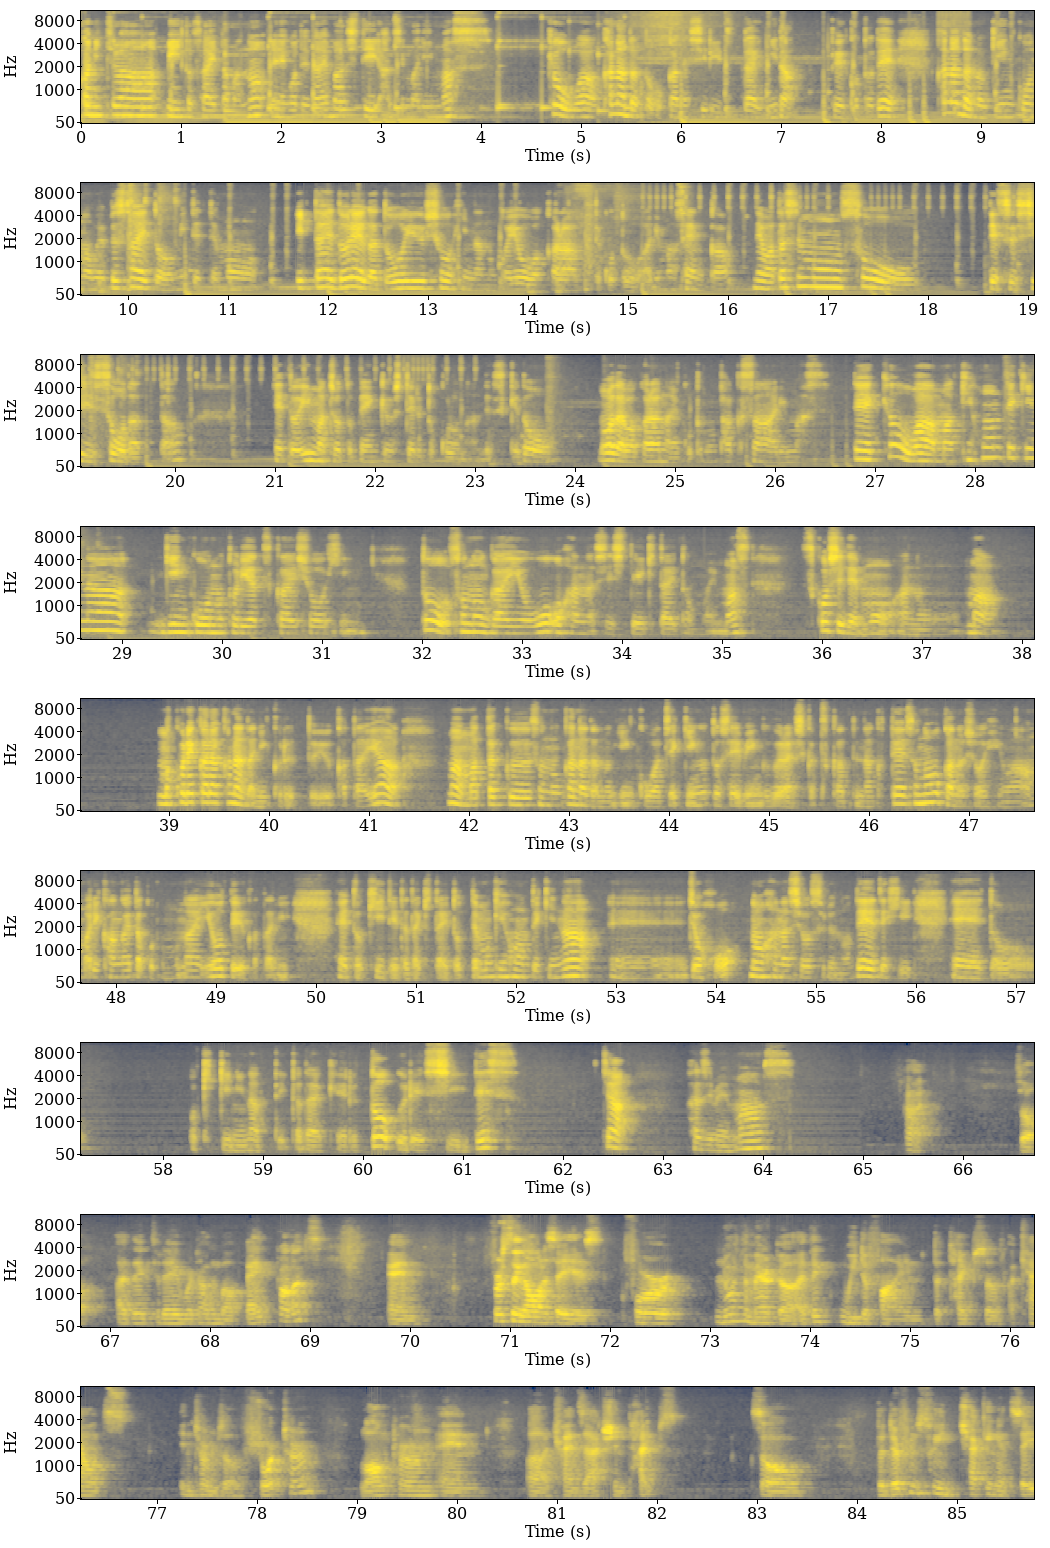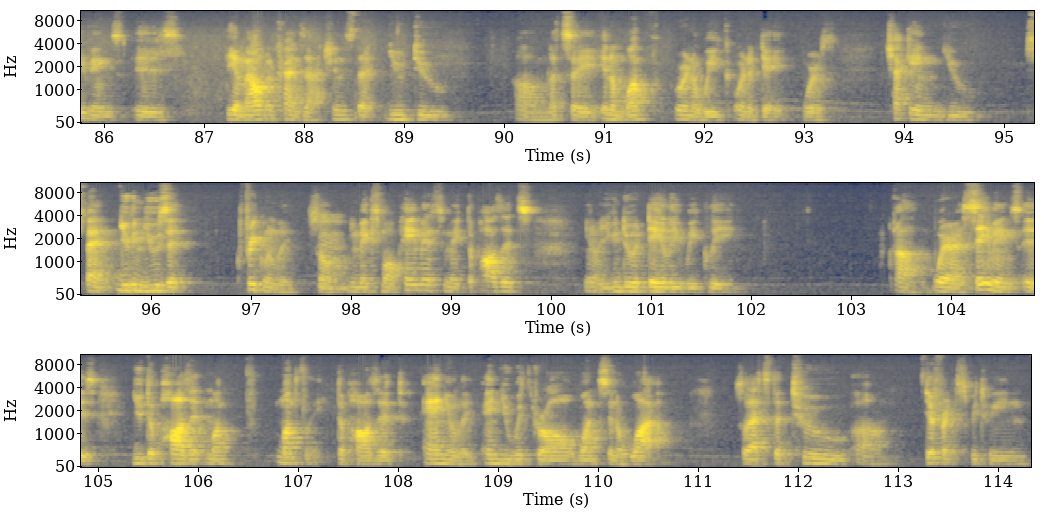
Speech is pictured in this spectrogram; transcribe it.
こんにちは。ミート埼玉の英語でダイバーシティ始まります。今日はカナダとお金シリーズ第2弾ということで、カナダの銀行のウェブサイトを見てても、一体どれがどういう商品なのかようわからんってことはありませんか？で、私もそうですし、そうだった。えっと、今ちょっと勉強してるところなんですけど、まだわからないこともたくさんあります。で今日はまあ基本的な銀行の取扱い商品とその概要をお話ししていきたいと思います。少しでもあの、まあ、まあこれからカナダに来るという方や、まあ、全くそのカナダの銀行はチェッキングとセービングぐらいしか使ってなくてその他の商品はあんまり考えたこともないよっていう方に、えー、と聞いていただきたいとっても基本的な、えー情報のお話をするのでぜひ、えー、とお聞きになっていただけると嬉しいです。じゃあ始めます。Alright. So I think today we're talking about bank products. And first thing I want to say is for North America, I think we define the types of accounts in terms of short term, long term, and uh, transaction types. So the difference between checking and savings is the amount of transactions that you do, um, let's say in a month or in a week or in a day. Whereas checking, you spend, you can use it frequently. So Mm. you make small payments, make deposits. You know, you can do it daily, weekly. Um, whereas savings is you deposit month monthly, deposit annually, and you withdraw once in a while. So that's the two um, difference between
